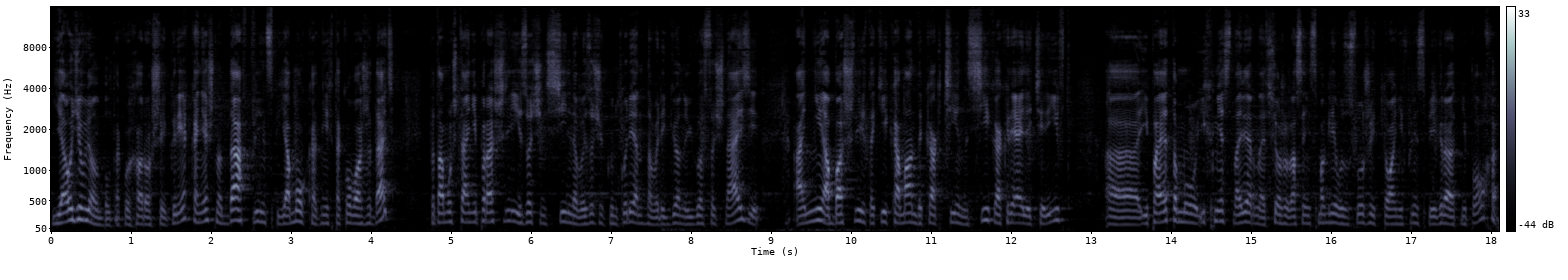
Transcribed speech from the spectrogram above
я удивлен был такой хорошей игре. Конечно, да, в принципе, я мог от них такого ожидать, потому что они прошли из очень сильного, из очень конкурентного региона Юго-Восточной Азии. Они обошли такие команды, как TNC, как Reality Rift, э, и поэтому их место, наверное, все же, раз они смогли его заслужить, то они, в принципе, играют неплохо.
